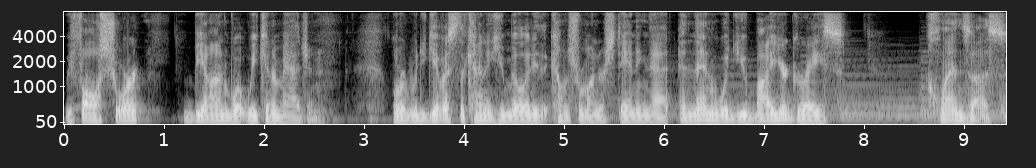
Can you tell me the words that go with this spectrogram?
We fall short beyond what we can imagine. Lord, would you give us the kind of humility that comes from understanding that? And then would you, by your grace, cleanse us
